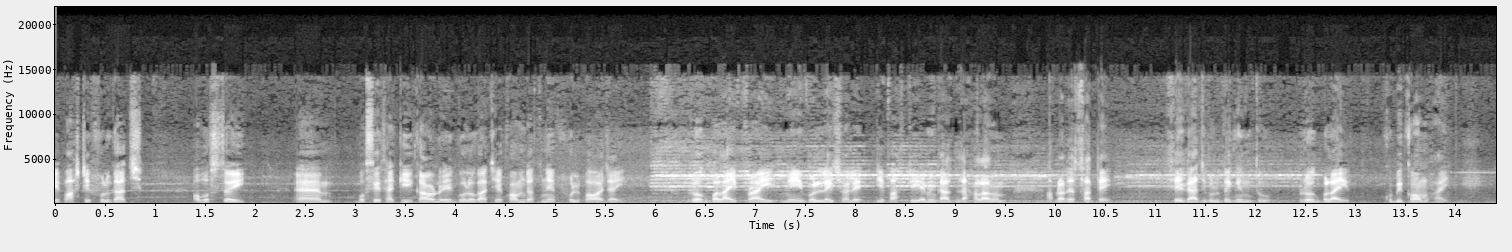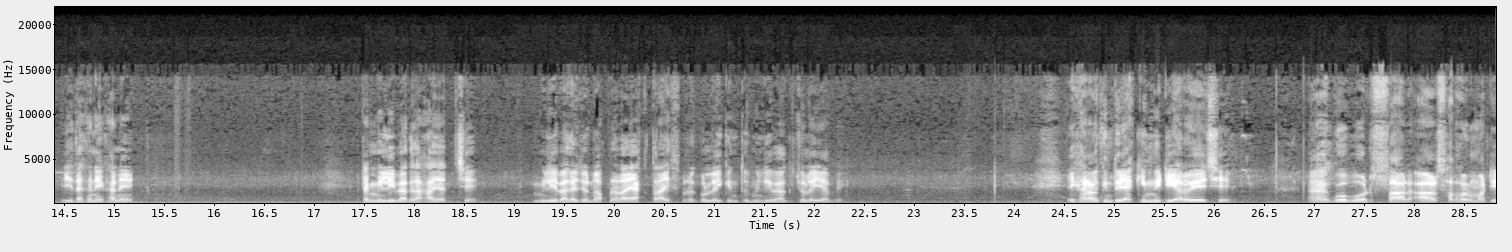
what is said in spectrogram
এই পাঁচটি ফুল গাছ অবশ্যই বসে থাকি, কারণ এগুলো গাছে কম যত্নে ফুল পাওয়া যায়। রোগবালাই প্রায় নেই বললেই চলে, যে পাঁচটি আমি গাছ দেখালাম আপনাদের সাথে, সেই গাছগুলোতে কিন্তু রোগবালাই খুবই কম হয়। এই দেখেন এখানে একটা মিলিবাগ দেখা যাচ্ছে। মিলিবাগের জন্য আপনারা একতারা স্প্রে করলেই কিন্তু মিলিবাগ চলে যাবে। এখানেও কিন্তু একই মিডিয়া রয়েছে। গোবর, সার আর সাধারণ মাটি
